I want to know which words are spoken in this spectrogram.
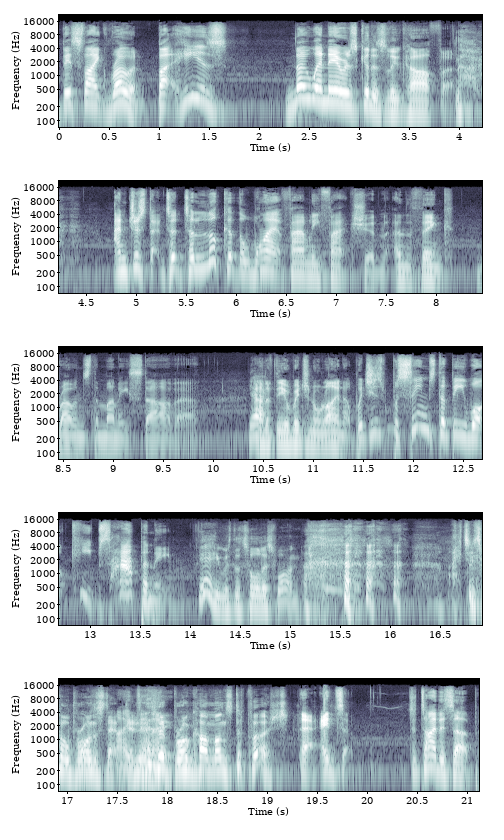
dislike Rowan, but he is nowhere near as good as Luke Harper. No. And just to, to look at the Wyatt family faction and think Rowan's the money star there Yeah. out of the original lineup, which is seems to be what keeps happening. Yeah, he was the tallest one. Until Braun stepped I in, and the Braun got monster push. Yeah, it's to tie this up.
